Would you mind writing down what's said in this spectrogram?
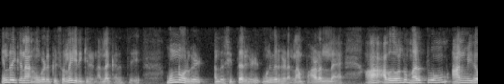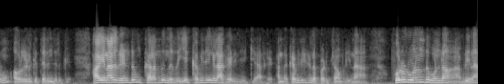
இன்றைக்கு நான் உங்களுக்கு சொல்ல இருக்கிற நல்ல கருத்து முன்னோர்கள் அந்த சித்தர்கள் முனிவர்கள் எல்லாம் பாடல்ல அவங்க வந்து மருத்துவமும் ஆன்மீகமும் அவர்களுக்கு தெரிஞ்சிருக்கு. ஆகையினால் ரெண்டும் கலந்து நிறைய கவிதைகளாக எழுதியிருக்கிறார்கள். அந்த கவிதைகளை படித்தோம் அப்படின்னா பொருள் உணர்ந்து கொண்டோம் அப்படின்னா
